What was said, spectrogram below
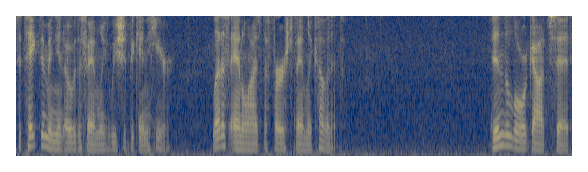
To take dominion over the family, we should begin here. Let us analyze the first family covenant. Then the Lord God said,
